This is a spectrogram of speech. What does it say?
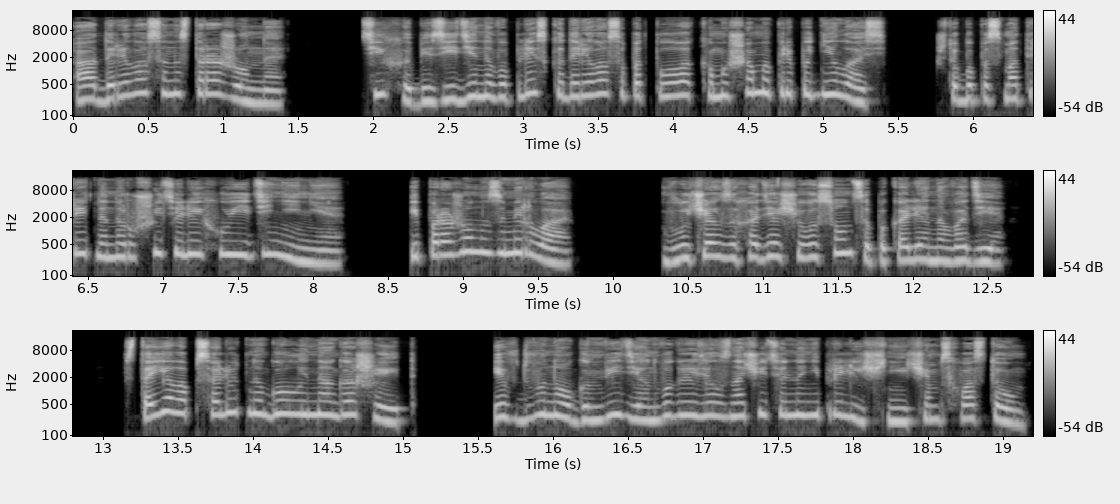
а Дариласа настороженная. Тихо, без единого плеска Дариласа подплыла к камышам и приподнялась чтобы посмотреть на нарушителя их уединения, и пораженно замерла. В лучах заходящего солнца по колено в воде стоял абсолютно голый Нагашейд, и в двуногом виде он выглядел значительно неприличнее, чем с хвостом.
